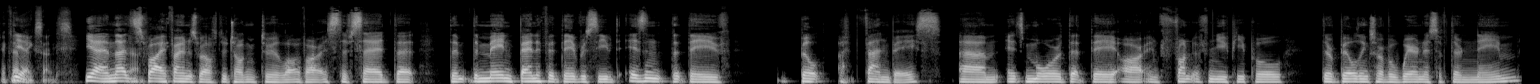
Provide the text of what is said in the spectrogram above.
if that Yeah. makes sense. Yeah, and that's what I found as well through talking to a lot of artists have said that the the main benefit they've received isn't that they've built a fan base. Um, it's more that they are in front of new people. They're building sort of awareness of their name.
